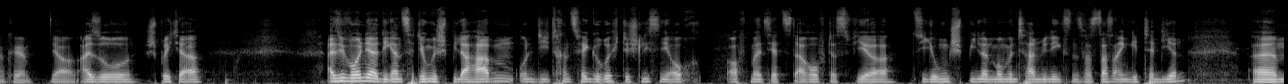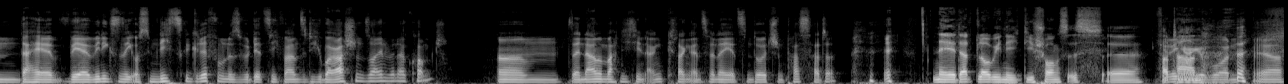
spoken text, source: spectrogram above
Okay, ja, also spricht ja. Also wir wollen ja die ganze Zeit junge Spieler haben und die Transfergerüchte schließen ja auch oftmals jetzt darauf, dass wir zu jungen Spielern momentan wenigstens, was das angeht, tendieren. Ähm, daher wäre wenigstens nicht aus dem Nichts gegriffen und es wird jetzt nicht wahnsinnig überraschend sein, wenn er kommt. Ähm, sein Name macht nicht den Anklang, als wenn er jetzt einen deutschen Pass hatte. Nee, das glaube ich nicht. Die Chance ist äh, Geringer vertan. geworden. ja.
